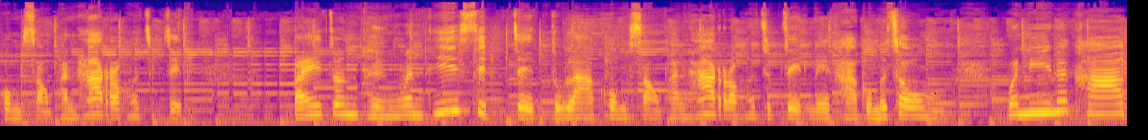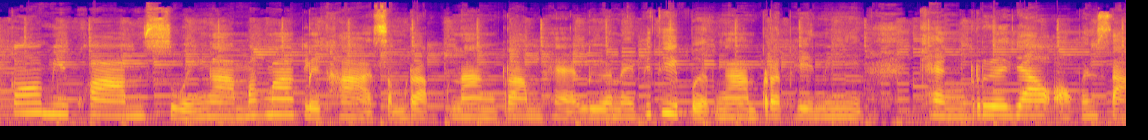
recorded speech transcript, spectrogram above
คม 2567 ไปจนถึงวันที่ 17 ตุลาคม 2567 เลยค่ะคุณผู้ชม วันนี้นะคะก็มีความสวยงามมากๆเลยค่ะสำหรับนางรำแห่เรือในพิธีเปิดงานประเพณี แข่งเรือยาวออกพรรษา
